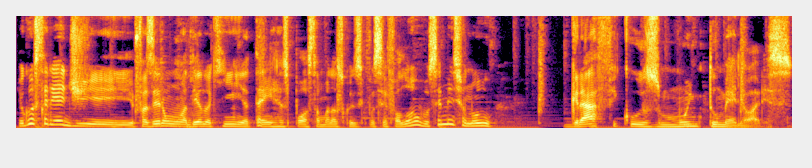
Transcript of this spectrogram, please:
Eu gostaria de fazer um adendo aqui, até em resposta a uma das coisas que você falou. Você mencionou gráficos muito melhores.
